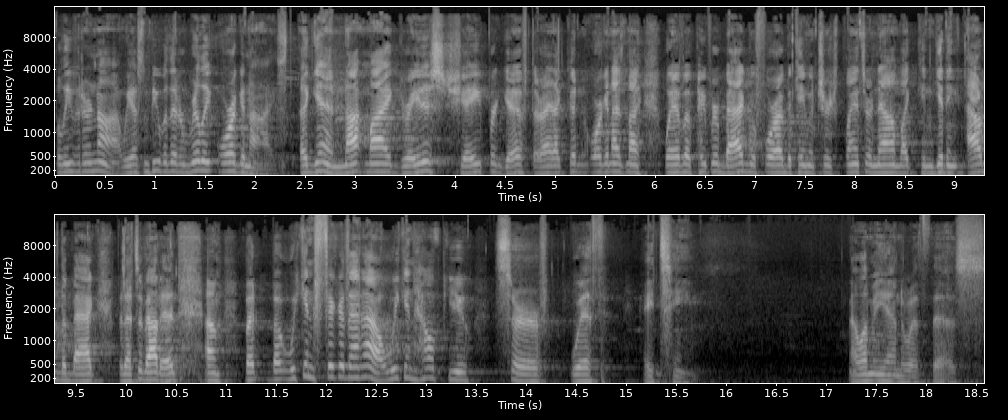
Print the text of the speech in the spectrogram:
Believe it or not, we have some people that are really organized. Again, not my greatest shape or gift, all right? I couldn't organize my way of a paper bag before I became a church planter. Now I'm like in getting out of the bag, but that's about it. Um, but, but we can figure that out. We can help you serve with a team. Now, let me end with this.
